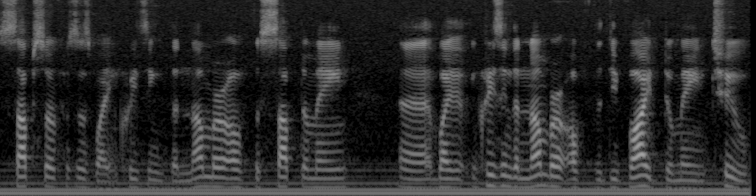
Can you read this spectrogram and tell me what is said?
subsurfaces by increasing the number of the subdomain uh, by increasing the number of the divide domain 2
